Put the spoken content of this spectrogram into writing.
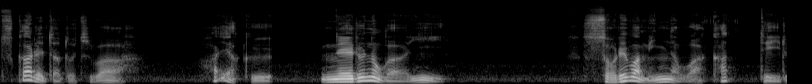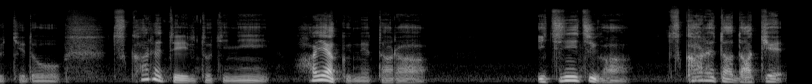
疲れた時は早く寝るのがいい。それはみんな分かっているけど疲れている時に早く寝たら一日が疲れただけ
